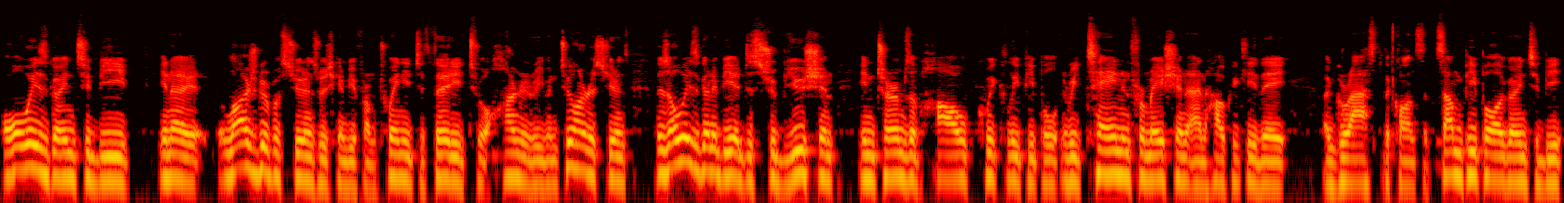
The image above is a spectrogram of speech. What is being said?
always going to be in a large group of students, which can be from 20 to 30 to 100 or even 200 students, there's always going to be a distribution in terms of how quickly people retain information and how quickly they uh, grasp the concept. Some people are going to be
